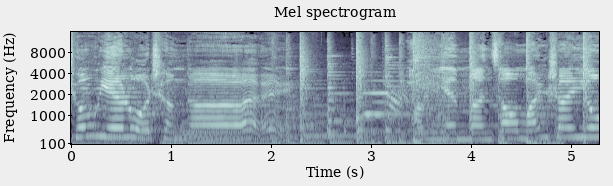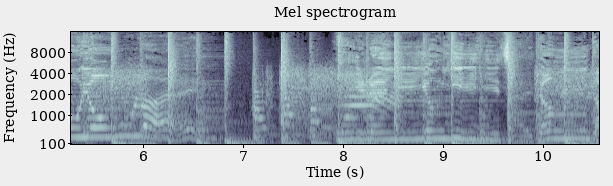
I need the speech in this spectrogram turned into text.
秋叶落尘埃，荒野满草满山悠悠来，一人一影一一在等待，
